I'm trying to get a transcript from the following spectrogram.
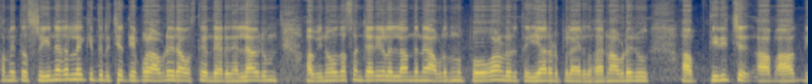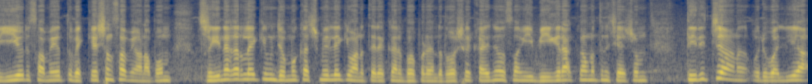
സമയത്ത് ശ്രീനഗറിലേക്ക് തിരിച്ചെത്തിയപ്പോൾ അവിടെ ഒരു അവസ്ഥ എന്തായിരുന്നു? എല്ലാവരും വിനോദസഞ്ചാരികളെല്ലാം തന്നെ അവിടെ നിന്ന് പോകാനുള്ള ഒരു തയ്യാറെടുപ്പിലായിരുന്നു. കാരണം അവിടെ ഒരു തിരിച്ച് ഈ ഒരു സമയത്ത് വെക്കേഷൻ സമയമാണ്. അപ്പം ശ്രീനഗറിലേക്കും ജമ്മു കാശ്മീരിലേക്കുമാണ് തിരക്ക് അനുഭവപ്പെടേണ്ടത്. പക്ഷേ കഴിഞ്ഞ ദിവസം ഈ ഭീകരാക്രമണത്തിന് ശേഷം തിരിച്ചാണ് ഒരു വലിയ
